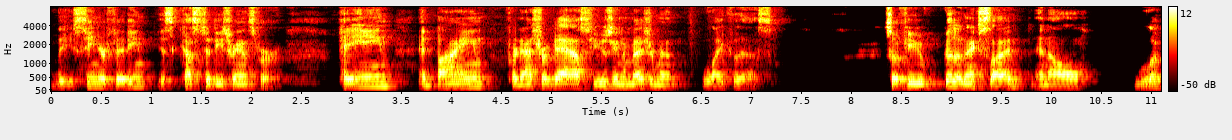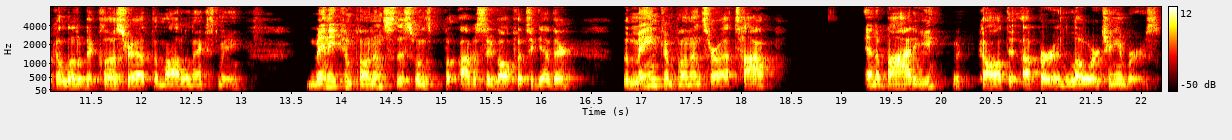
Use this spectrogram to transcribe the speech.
the senior fitting is custody transfer, paying and buying for natural gas using a measurement like this. So if you go to the next slide, and I'll look a little bit closer at the model next to me. Many components, this one's obviously all put together. The main components are a top and a body, we call it the upper and lower chambers.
